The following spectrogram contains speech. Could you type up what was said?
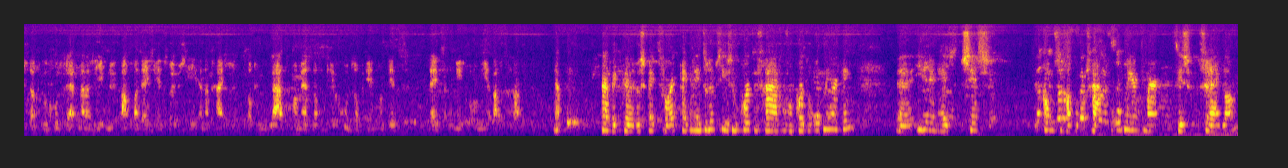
Is dat uw goed recht, maar dan zie ik nu af van deze instructie en dan ga er op een later moment nog een keer goed op in, want dit leeft er niet om hier af te wachten. Daar heb ik eh, respect voor. Kijk, een interruptie is een korte vraag of een korte opmerking. Eh, iedereen heeft zes de kans gehad op een vraag of opmerking, maar het is vrij lang.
